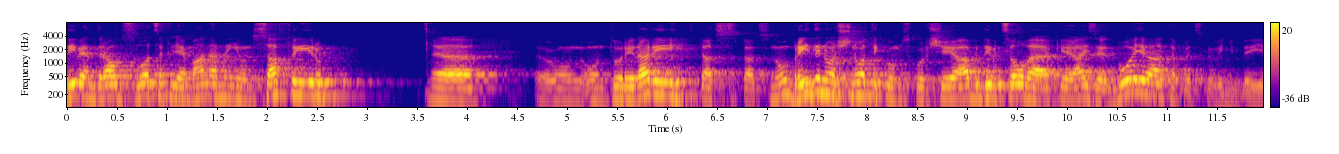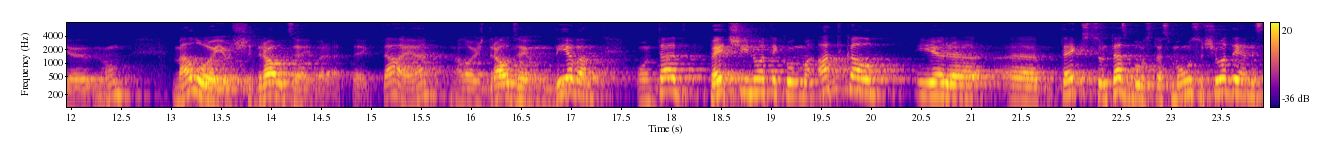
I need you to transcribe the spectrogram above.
diviem draugu locekļiem, Ananiju un Safīru. Uh, Un, un tur ir arī tāds, tāds nu, brīdinošs notikums, kur šie abi cilvēki aiziet bojā, tāpēc ka viņi bija nu, melojuši draudzēji, varētu teikt tā, ja? melojuši draudzēji un dievam. Un tad pēc šī notikuma atkal ir uh, teksts, un tas būs tas mūsu šodienas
